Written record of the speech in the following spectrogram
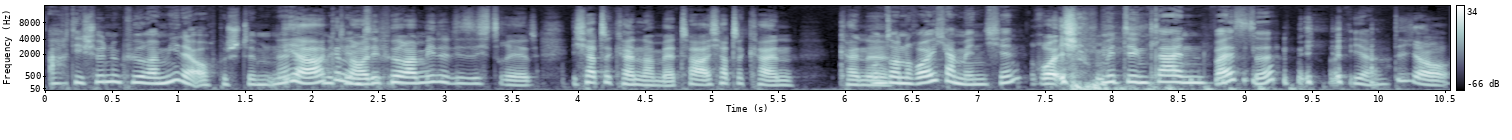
Ach, die schöne Pyramide auch bestimmt, ne? Ja, Mit genau, die Pyramide, die sich dreht. Ich hatte kein Lametta, ich hatte kein, keine Und so ein Räuchermännchen Räuch. mit den kleinen, weißt du? Ja. Hatte ich auch.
